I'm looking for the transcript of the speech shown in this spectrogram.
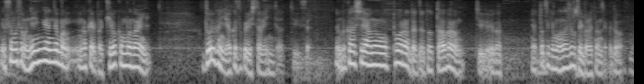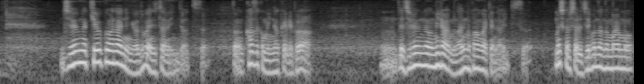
でそもそも人間でもなければ記憶もないどういうふうに役作りしたらいいんだっていうさ。で昔あのポーランドでドット・アバロンっていう映画やった時も同じこと言われたんだけど自分の記憶がない人間はどう演じたらいいんだってさ。家族もいなければ、うん、で自分の未来も何も考えてないってさ。もしかしたら自分の名前も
